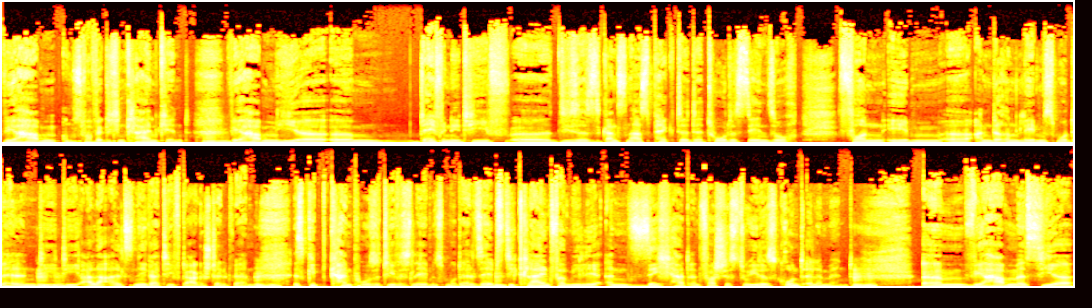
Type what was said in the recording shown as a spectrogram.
Wir haben, und es war wirklich ein Kleinkind, mhm. wir haben hier ähm, definitiv äh, diese ganzen Aspekte der Todessehnsucht von eben äh, anderen Lebensmodellen, die, mhm. die alle als negativ dargestellt werden. Mhm. Es gibt kein positives Lebensmodell. Selbst mhm. die Kleinfamilie an sich hat ein faschistoides Grundelement. Mhm. Ähm, wir haben es hier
